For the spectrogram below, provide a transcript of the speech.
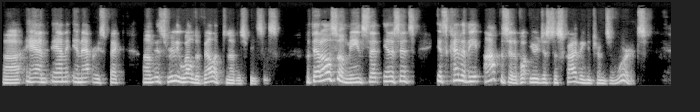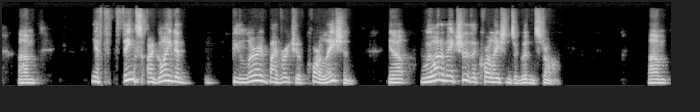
Uh, and, and in that respect, um, it's really well developed in other species. But that also means that, in a sense, it's kind of the opposite of what you're just describing in terms of words. Um, if things are going to be learned by virtue of correlation, you know, we want to make sure that the correlations are good and strong. Um,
